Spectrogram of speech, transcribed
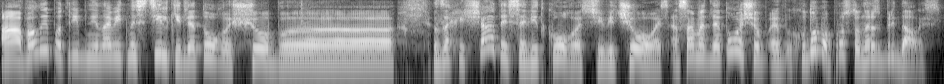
А вали потрібні навіть не стільки для того, щоб е- захищатися від когось чи від чогось, а саме для того, щоб е, худоба просто не розбрідалась.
